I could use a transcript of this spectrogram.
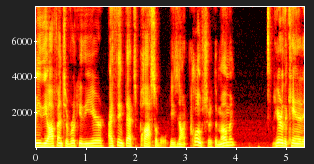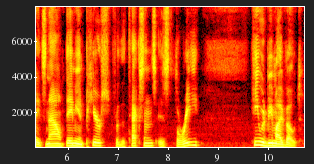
be the offensive rookie of the year? I think that's possible. He's not closer at the moment. Here are the candidates now. Dameon Pierce for the Texans is three. He would be my vote.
